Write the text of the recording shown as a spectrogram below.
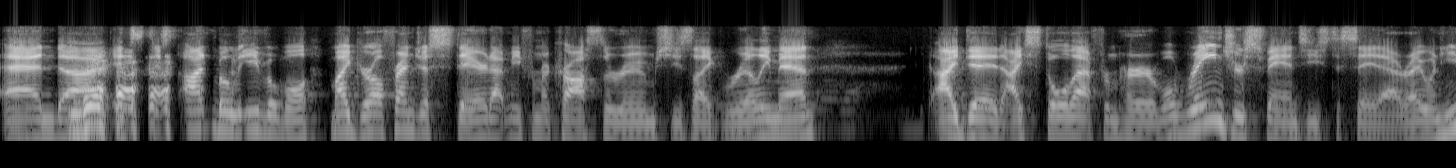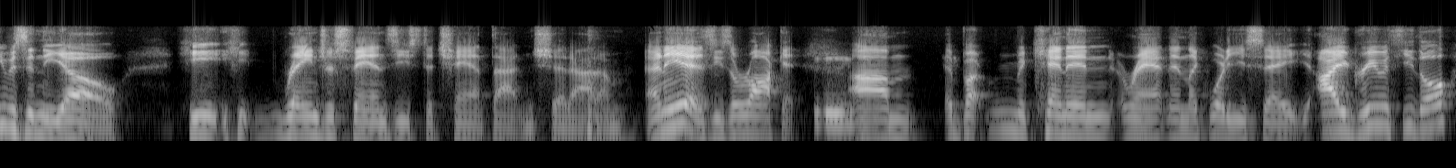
And uh, it's just unbelievable. My girlfriend just stared at me from across the room. She's like, Really, man? I did. I stole that from her. Well, Rangers fans used to say that, right? When he was in the O, he, he Rangers fans used to chant that and shit at him. And he is. He's a rocket. Mm-hmm. Um, but MacKinnon, Rantanen, like, what do you say? I agree with you though.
